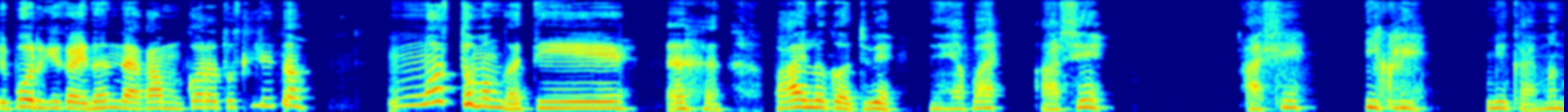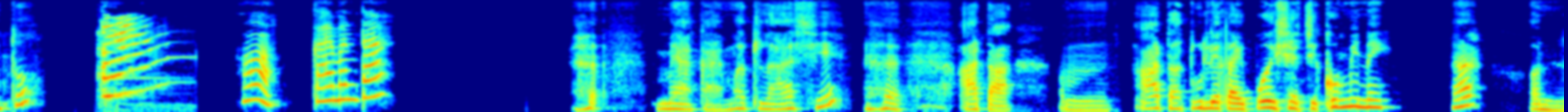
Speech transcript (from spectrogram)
ती पोरगी काही धंदा काम करत असली तर मस्त मग ती. पाहिलं का तुये? हे पाय असे असे इकडे. मी काय म्हणतो? हं काय म्हणता? म्या काय म्हटलं असे आता आता तुले काही पैशाची कमी नाही हा? अन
